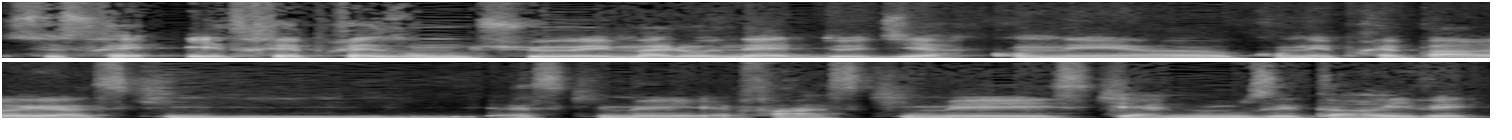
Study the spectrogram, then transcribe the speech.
ce serait et très présomptueux et malhonnête de dire qu'on est euh, qu'on est préparé à ce qui à ce qui met enfin à ce qui met et ce qui à nous est arrivé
